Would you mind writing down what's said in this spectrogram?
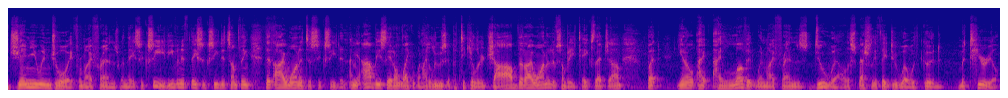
genuine joy for my friends when they succeed, even if they succeed at something that I wanted to succeed in. I mean, obviously, I don't like it when I lose a particular job that I wanted, if somebody takes that job. But, you know, I, I love it when my friends do well, especially if they do well with good material.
